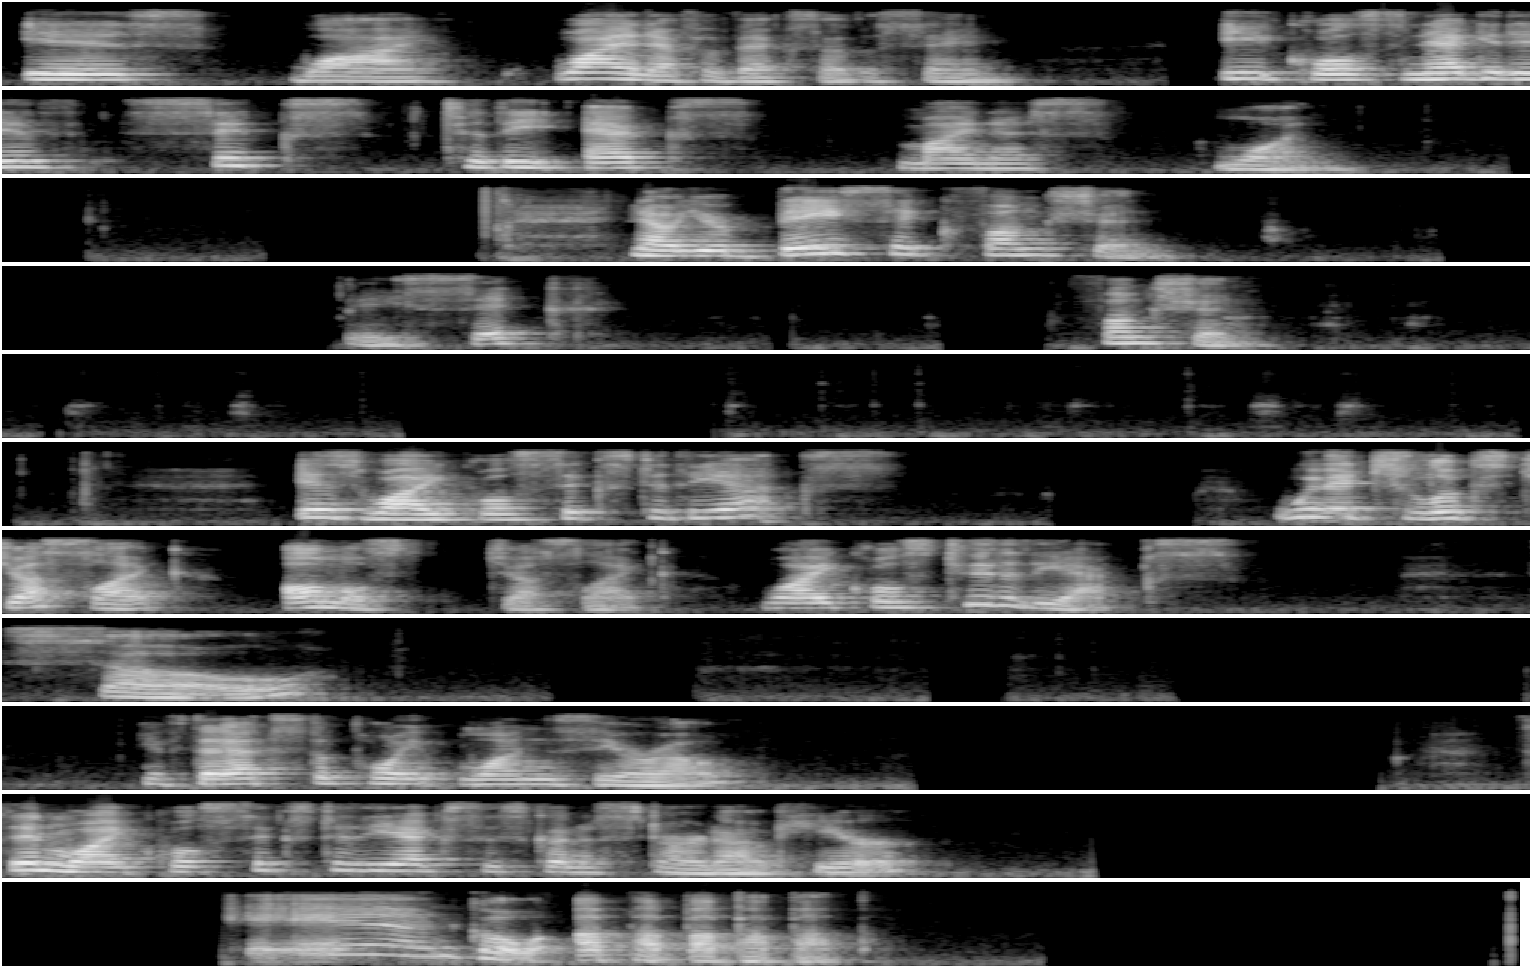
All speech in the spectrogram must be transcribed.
is y, y and f of x are the same, equals negative 6 to the x minus 1. Now your basic function, basic function, is y equals 6 to the x which looks just like, almost just like, y equals 2 to the x. So, if that's the point 1, 0, then y equals 6 to the x is going to start out here. And go up, up, up, up, up.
